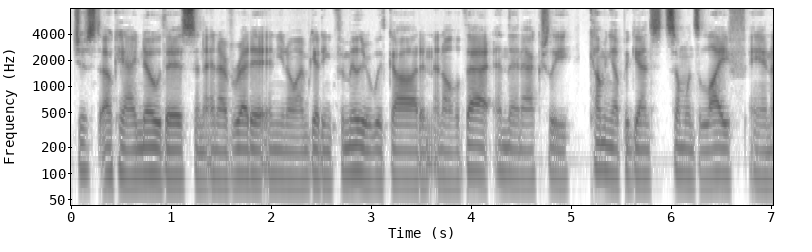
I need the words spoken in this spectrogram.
just okay, I know this and, and I've read it and you know I'm getting familiar with God and, and all of that, and then actually coming up against someone's life and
